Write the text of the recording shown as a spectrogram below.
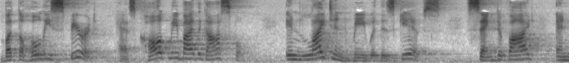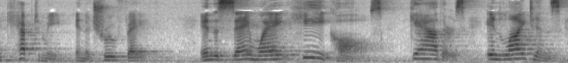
But the Holy Spirit has called me by the gospel enlightened me with his gifts, sanctified and kept me in the true faith. In the same way, he calls, gathers, enlightens,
